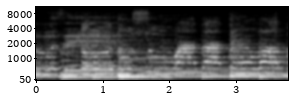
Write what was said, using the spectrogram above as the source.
Todo suado até o amor.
